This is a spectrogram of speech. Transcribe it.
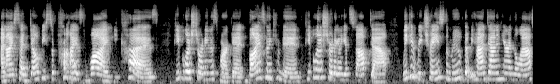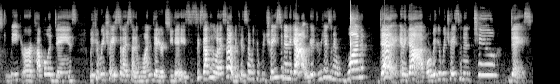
And I said, don't be surprised. Why? Because people are shorting this market. Buying's going to come in. People that are short are going to get stopped out. We could retrace the move that we had down in here in the last week or a couple of days. We could retrace it, I said, in one day or two days. It's exactly what I said. We could, so we could retrace it in a gap. We could retrace it in one day in a gap, or we could retrace it in two days.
